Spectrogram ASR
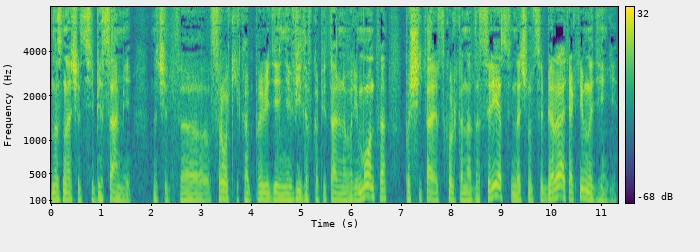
назначат себе сами значит, э, сроки проведения видов капитального ремонта, посчитают, сколько надо средств, и начнут собирать активно деньги.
